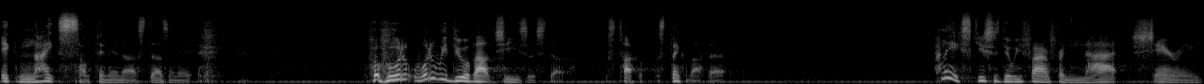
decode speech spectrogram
ignites something in us, doesn't it? what, what do we do about Jesus, though? Let's talk, let's think about that. How many excuses do we find for not sharing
